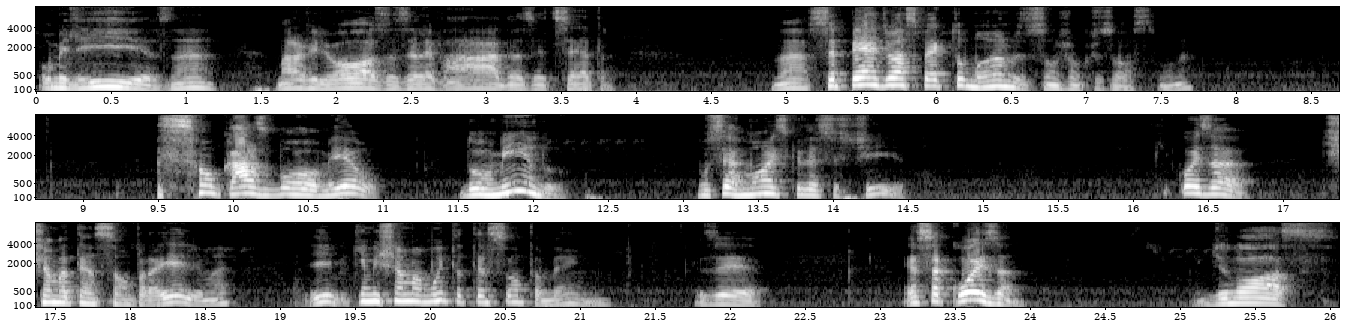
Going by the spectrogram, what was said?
homilias, né? Maravilhosas, elevadas, etc. Né? Você perde o aspecto humano de São João Crisóstomo, né? São Carlos Borromeu dormindo nos sermões que ele assistia. Que coisa que chama atenção para ele, né? E que me chama muita atenção também. Né? Quer dizer, essa coisa de nós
